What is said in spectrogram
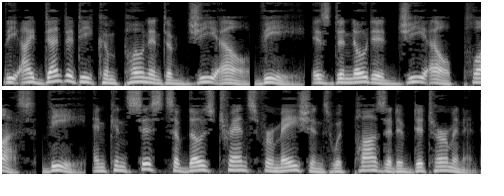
The identity component of GL v is denoted GL plus v and consists of those transformations with positive determinant.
